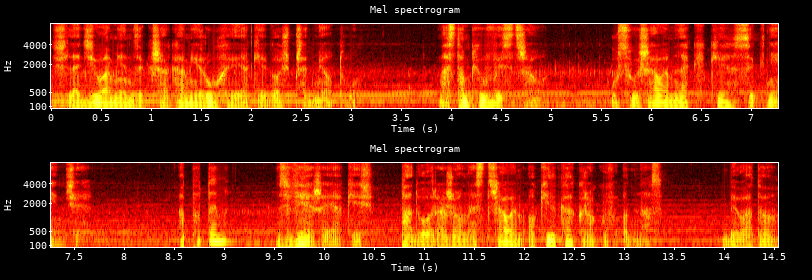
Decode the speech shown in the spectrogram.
śledziła między krzakami ruchy jakiegoś przedmiotu. Nastąpił wystrzał. Usłyszałem lekkie syknięcie, a potem zwierzę jakieś padło rażone strzałem o kilka kroków od nas. Była to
